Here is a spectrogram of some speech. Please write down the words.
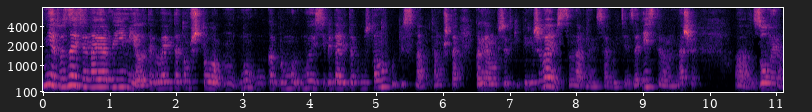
Нет, вы знаете, наверное, имел. Это говорит о том, что ну, как бы мы, мы себе дали такую установку без сна, потому что когда мы все-таки переживаем сценарные события, задействуем наши а, зоны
